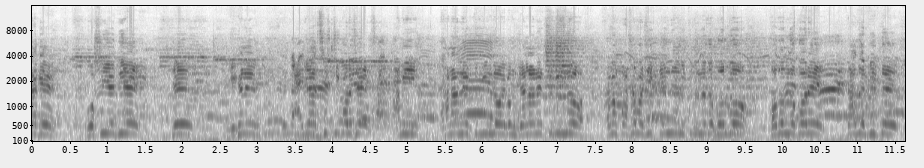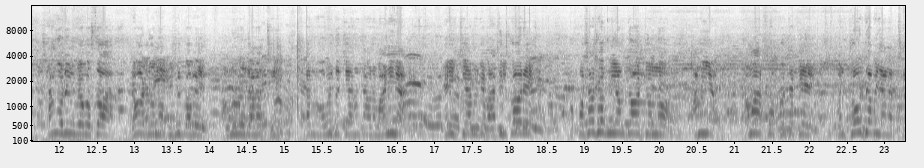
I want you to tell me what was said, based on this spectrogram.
তাকে বসিয়ে দিয়ে যে এখানে সৃষ্টি করেছে। আমি থানা নেতৃবৃন্দ এবং জেলা নেতৃবৃন্দ এবং পাশাপাশি কেন্দ্রীয় নেতৃবৃন্দকে বলব, তদন্ত করে তাদের বিরুদ্ধে সাংগঠনিক ব্যবস্থা নেওয়ার জন্য বিশেষভাবে অনুরোধ জানাচ্ছি। অবৈধ চেয়ারম্যানকে আমরা মানি না। এই চেয়ারম্যানকে বাতিল করে প্রশাসক নিয়োগ দেওয়ার জন্য আমি আমার পক্ষ থেকে মানে জোর দাবি জানাচ্ছি।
